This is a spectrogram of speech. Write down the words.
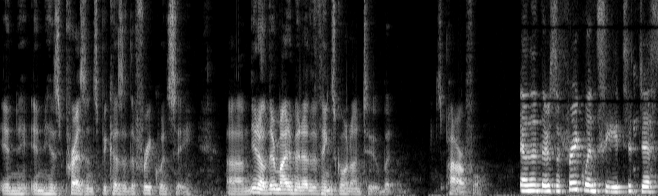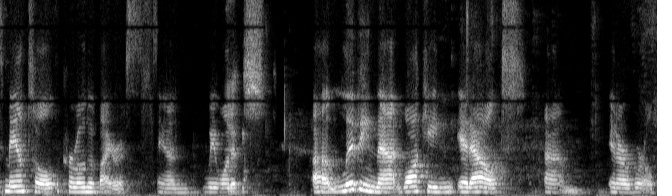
in in his presence because of the frequency. Um, you know there might have been other things going on too, but it's powerful. And that there's a frequency to dismantle the coronavirus. And we want to be uh, living that, walking it out um, in our world.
